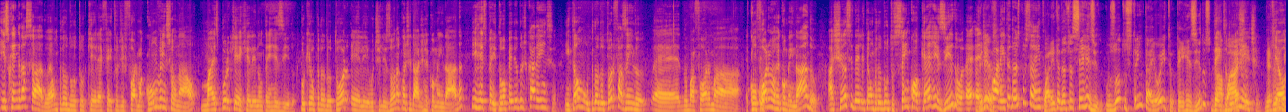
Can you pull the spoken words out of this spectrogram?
Isso que é engraçado, é um produto que ele é feito de forma convencional, mas por que, que ele não tem resíduo? Porque o produtor, ele utilizou na quantidade recomendada e respeitou o período de carência. Então, o produtor fazendo é, de uma forma conforme o recomendado, a chance dele ter um produto sem qualquer resíduo é, é de Beleza. 42%. 42% sem resíduo. Os outros 38 têm resíduos Dentro do abaixo, limite, dentro que do é limite.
